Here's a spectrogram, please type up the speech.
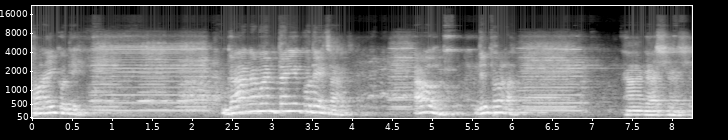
थोडा ऐकू दे. गाणं म्हणताना ऐकू द्यायचा. अहो दे थोडा. हा गाशी गाशी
